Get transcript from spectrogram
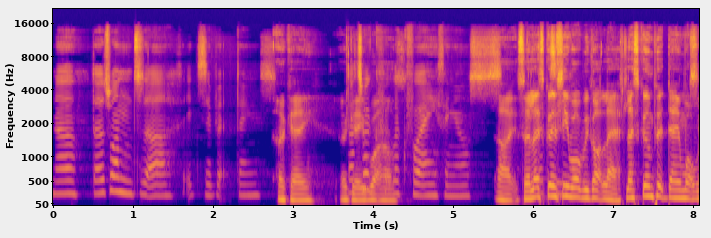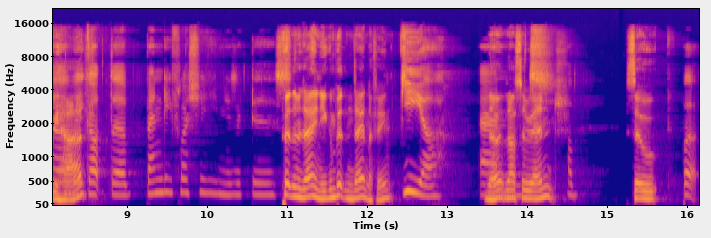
No, those ones are exhibit things. Okay. Okay. Let's look, what else? look for anything else. All right. So let's, go and see see. what we got left. Let's go and put down what so we have. we got the bendy fleshy music disc. put them down. You can put them down. I think. gear. No, that's a wrench. a So book.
